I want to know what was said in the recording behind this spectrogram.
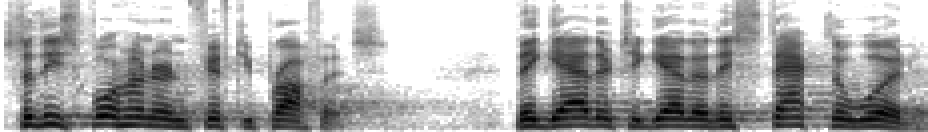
So these 450 prophets, they gathered together, they stacked the wood.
